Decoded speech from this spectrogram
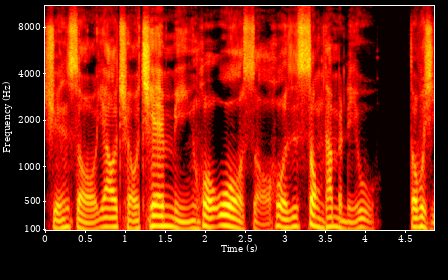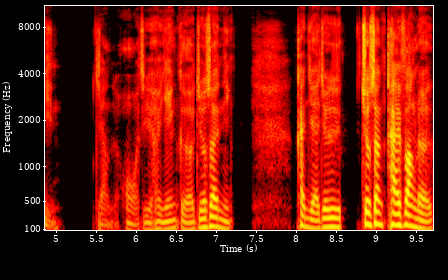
选手要求签名或握手，或者是送他们礼物都不行。这样子哦，其实很严格，就算你。看起来就是，就算开放了，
